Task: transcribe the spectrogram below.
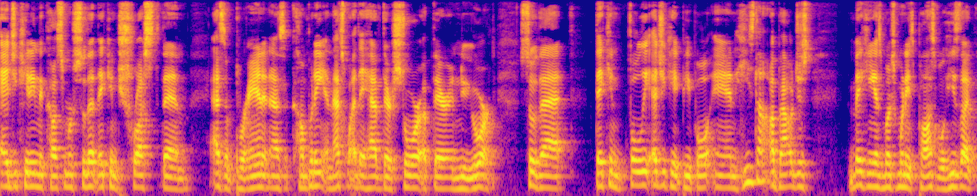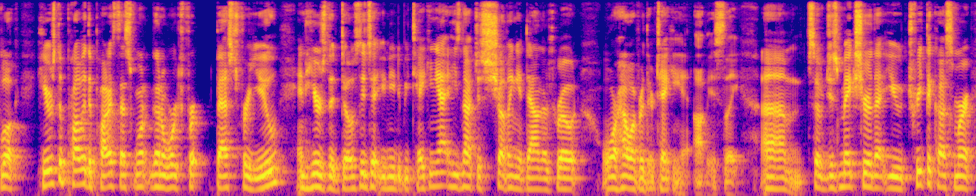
educating the customer so that they can trust them as a brand and as a company. And that's why they have their store up there in New York so that they can fully educate people. And he's not about just making as much money as possible. He's like, look, here's the probably the products that's going to work for best for you, and here's the dosage that you need to be taking at. He's not just shoving it down their throat or however they're taking it, obviously. Um, so just make sure that you treat the customer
